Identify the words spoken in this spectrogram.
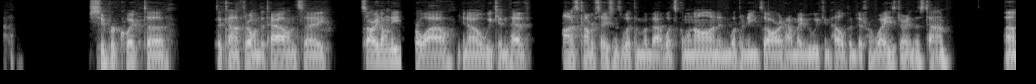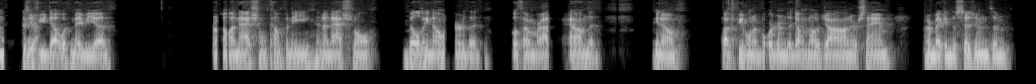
super quick to to kind of throw in the towel and say, "Sorry, don't need for a while. You know, we can have honest conversations with them about what's going on and what their needs are and how maybe we can help in different ways during this time. Um, yeah. if you dealt with maybe a, know, a national company and a national building owner that both of them are out of town that, you know, a bunch of people in a boardroom that don't know John or Sam are making decisions and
